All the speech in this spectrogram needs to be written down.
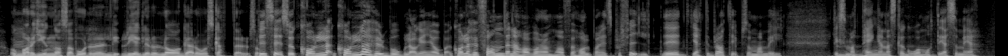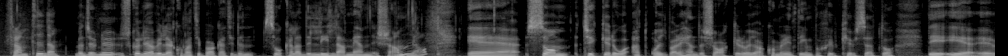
och bara mm. gynnas av hårdare regler och lagar och skatter. Och så. Precis, så kolla, kolla hur bolagen jobbar, kolla hur fonderna har, vad de har för hållbarhetsprofil. Det är ett jättebra tips om man vill liksom, att pengarna ska gå mot det som är framtiden. Men du, nu skulle jag vilja komma tillbaka till den så kallade lilla människan. Ja. Eh, som tycker då att oj vad det händer saker och jag kommer inte in på sjukhuset och det är eh,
